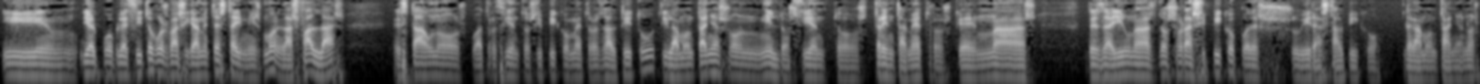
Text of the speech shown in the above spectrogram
Y, y el pueblecito pues básicamente está ahí mismo, en las faldas, está a unos 400 y pico metros de altitud y la montaña son 1230 metros, que en unas, desde allí unas dos horas y pico puedes subir hasta el pico de la montaña, no es,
